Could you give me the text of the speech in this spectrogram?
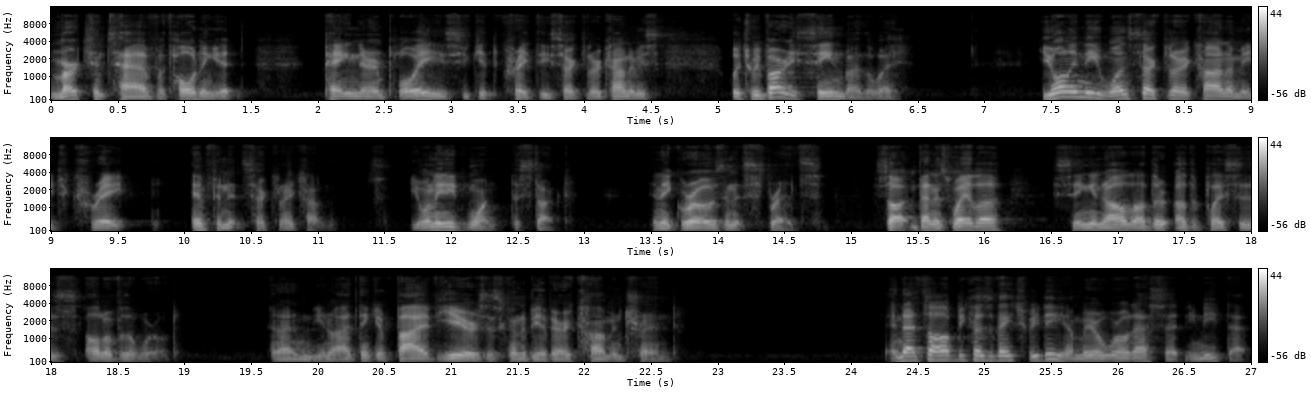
merchants have with holding it, paying their employees, you get to create these circular economies, which we've already seen, by the way. You only need one circular economy to create infinite circular economies. You only need one to start, and it grows and it spreads. Saw it in Venezuela, seeing it in all other other places all over the world. And I, you know, I think in five years it's going to be a very common trend. And that's all because of HBD, a mirror world asset. You need that.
